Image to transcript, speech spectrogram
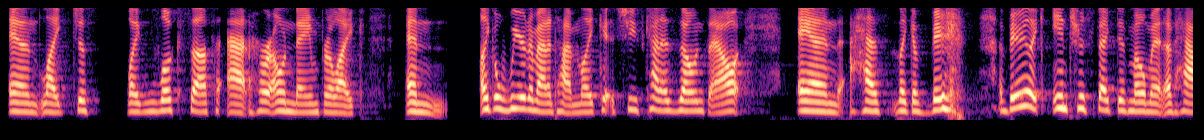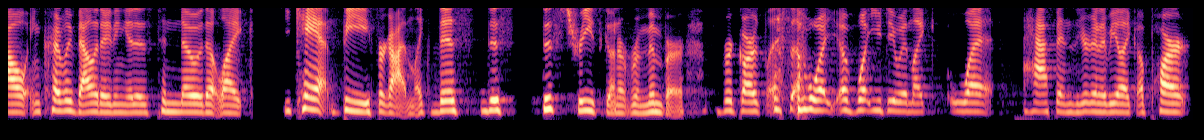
and like just like looks up at her own name for like and like a weird amount of time. Like she's kind of zones out and has like a very a very like introspective moment of how incredibly validating it is to know that like you can't be forgotten. Like this this this tree's gonna remember regardless of what of what you do and like what happens. You're gonna be like a part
